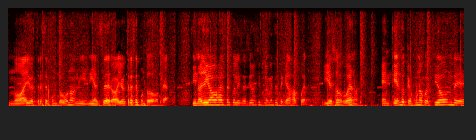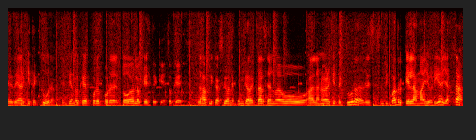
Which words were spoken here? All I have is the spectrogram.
no iOS 13.1 ni, ni el 0, iOS 13.2. O sea, si no llegabas a esa actualización, simplemente te quedas afuera. Y eso, bueno, entiendo que es una cuestión de, arquitectura. Entiendo que es por, por todo lo que es de que esto que las aplicaciones tienen que adaptarse al nuevo, a la nueva arquitectura de 64, que la mayoría ya están,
